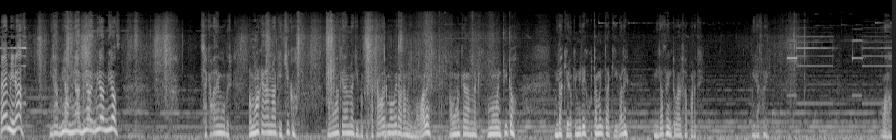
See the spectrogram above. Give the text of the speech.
¡Eh, mirad! Mirad, mirad, mirad, mirad, mirad, mirad. Se acaba de mover. Vamos a quedarnos aquí, chicos. Vamos a quedarnos aquí porque se acaba de mover ahora mismo, ¿vale? Vamos a quedarnos aquí. Un momentito. Mirad, quiero que miréis justamente aquí, ¿vale? Mirad dentro de esa parte. Mirad ahí. Wow.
